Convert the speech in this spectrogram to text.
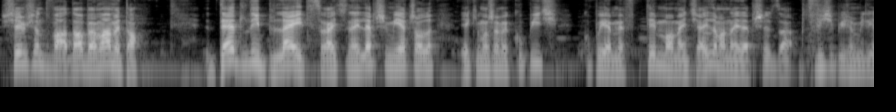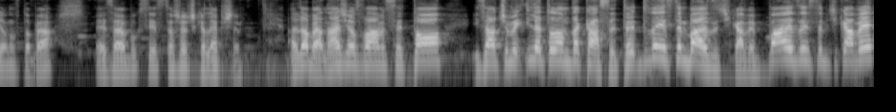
72, dobra, mamy to. Deadly Blade, słuchajcie, najlepszy mieczol, jaki możemy kupić. Kupujemy w tym momencie. A ile ma najlepszy? Za 250 milionów, dobra? E, Za Robuxy jest troszeczkę lepszy. Ale dobra, na razie rozwalamy sobie to i zobaczymy, ile to nam da kasy. Te- Tutaj jestem bardzo ciekawy. Bardzo jestem ciekawy,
